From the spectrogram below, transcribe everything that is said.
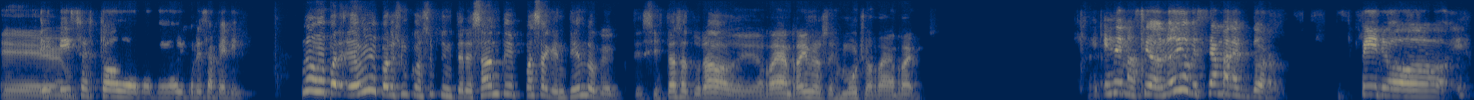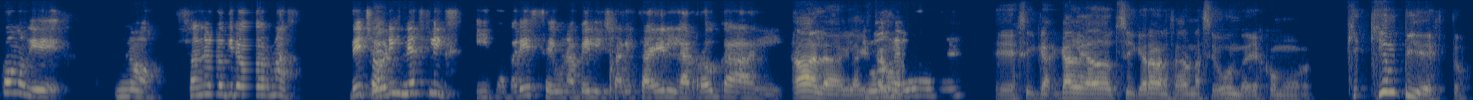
E- Eh, Eso es todo lo que doy por esa peli. no, me pare- a mí me parece un concepto interesante. Pasa que entiendo que si está saturado de Ryan Reynolds es mucho Ryan Reynolds. Es demasiado. No digo que sea mal actor, pero es como que no, ya no lo quiero ver más. De hecho, abrís Netflix y te aparece una peli ya que está él, La Roca y, Ah, la, la que está con, eh, sí, Ga- Gal Gadot, sí, que ahora van a sacar una segunda y es como. ¿qui- ¿Quién pide esto?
